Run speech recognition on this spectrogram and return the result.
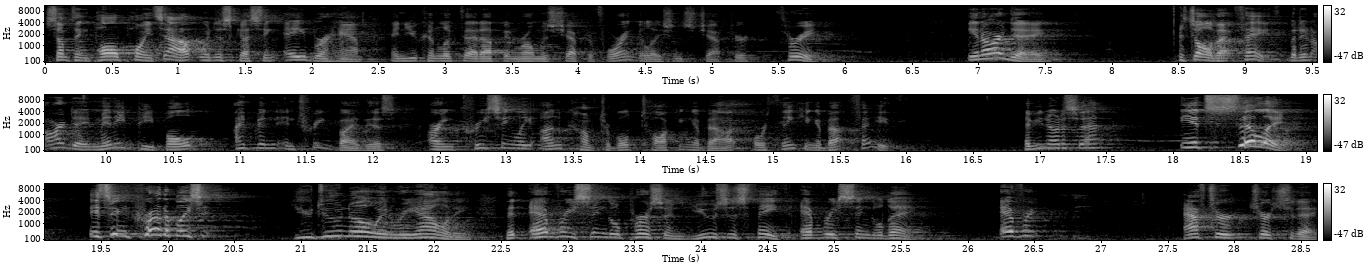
something Paul points out when discussing Abraham. And you can look that up in Romans chapter 4 and Galatians chapter 3. In our day, it's all about faith. But in our day, many people, I've been intrigued by this, are increasingly uncomfortable talking about or thinking about faith. Have you noticed that? It's silly. It's incredibly si- You do know in reality that every single person uses faith every single day. Every after church today,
